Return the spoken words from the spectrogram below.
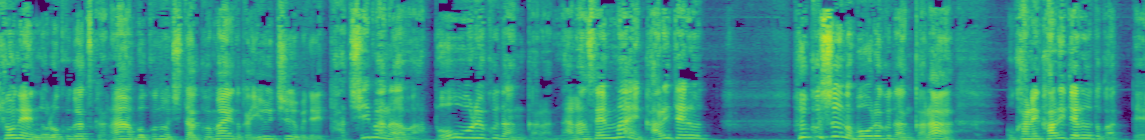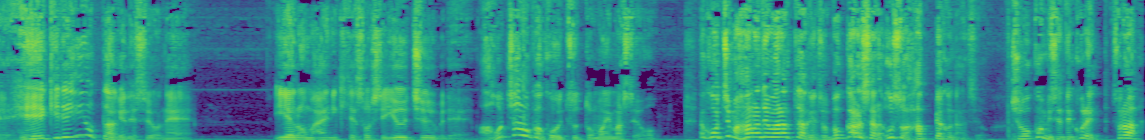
去年の6月かな、僕の自宅前とか YouTube で、立花は暴力団から7000万円借りてる。複数の暴力団からお金借りてるとかって平気で言いよったわけですよね。家の前に来て、そして YouTube で。アホちゃうかこいつと思いましたよ。こっちも鼻で笑ってたわけですよ。僕からしたら嘘800なんですよ。証拠見せてくれって。それは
